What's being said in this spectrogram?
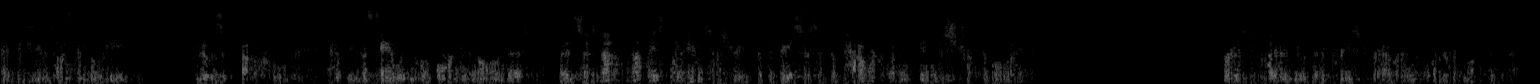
as the Jews often believed, that it was about who, the family you were born in and all of this, but it says not, not based on ancestry, but the basis of the power of an indestructible life. For it is declared you have been a priest forever in the order of Melchizedek.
